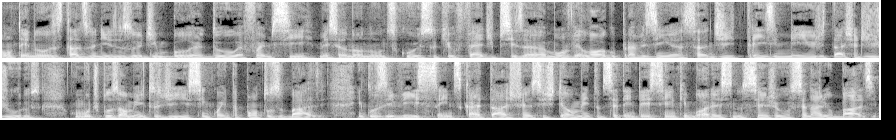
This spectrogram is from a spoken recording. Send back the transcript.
ontem nos Estados Unidos o Jim Buller do FOMC mencionou num discurso que o Fed precisa mover logo para a vizinhança de 3,5 de taxa de juros, com múltiplos aumentos de 50 pontos base, inclusive sem descartar a chance de ter aumento de 75, embora esse não seja o cenário base.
